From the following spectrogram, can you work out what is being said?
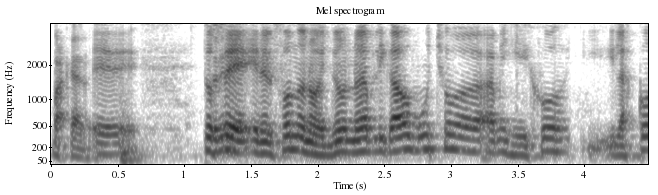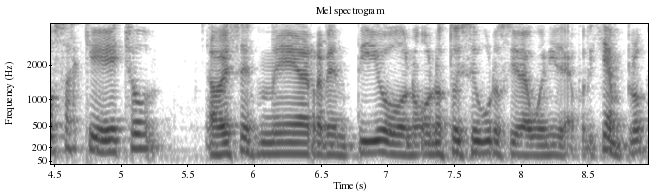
bueno, Claro. eh, entonces, en el fondo no, no, no he aplicado mucho a, a mis hijos y, y las cosas que he hecho a veces me he arrepentido o no, o no estoy seguro si era buena idea. Por ejemplo,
